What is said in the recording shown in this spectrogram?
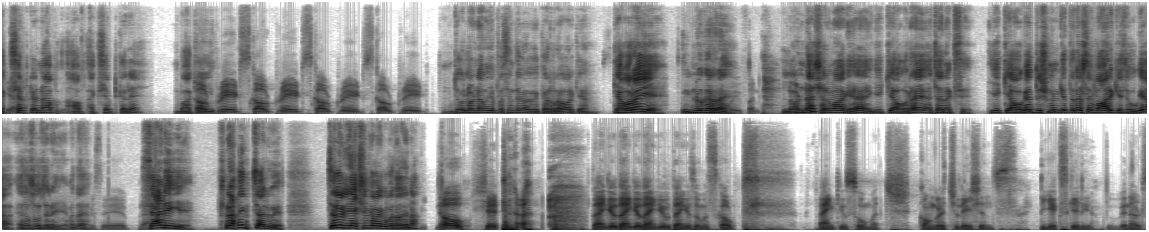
एक्सेप्ट करना आप आप एक्सेप्ट करें। बाकी Scout raid Scout raid Scout raid Scout raid जो लौंडा मुझे पसंद है मैं वही कर रहा हूँ और क्या? क्या हो रहा है ये? इग्नोर कर रहा है। लौंडा शर्मा गया है कि क्या हो रहा है अचानक से? ये क्या हो गया? दुश्मन की तरफ़ से वार कैसे हो गया? ऐसा सोच रही है पता है? सैड है ये। प्रैंक चालू है। चलो रिएक्शन का मेरे को बता देना। Oh shit. thank you, thank you, thank you, thank you so much, Scout. Thank you so much. Congratulations, TX के लिए. Winners.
